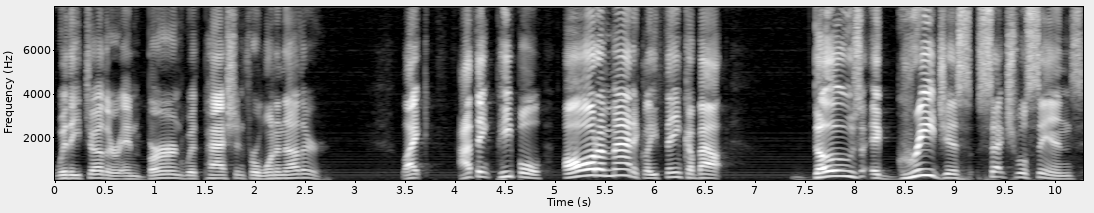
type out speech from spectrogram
with each other and burned with passion for one another. Like, I think people automatically think about those egregious sexual sins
